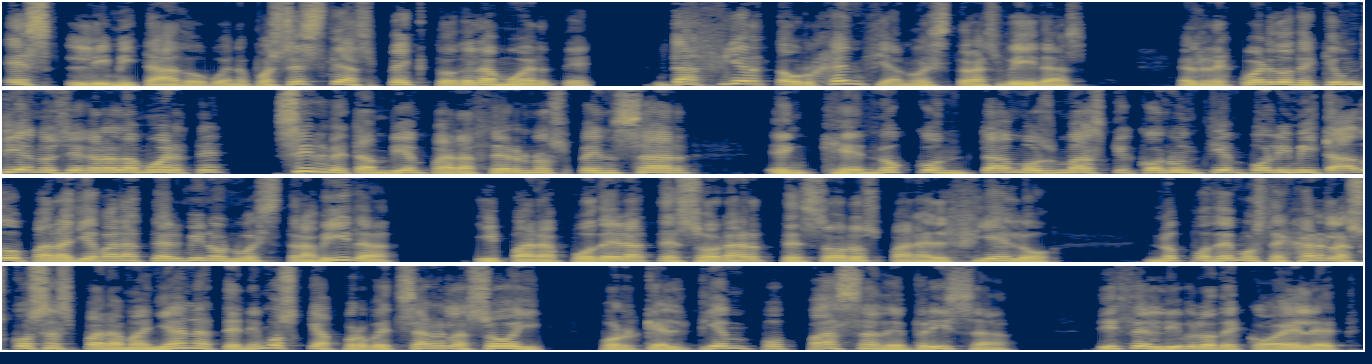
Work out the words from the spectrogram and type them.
es limitado. Bueno, pues este aspecto de la muerte da cierta urgencia a nuestras vidas. El recuerdo de que un día nos llegará la muerte sirve también para hacernos pensar en que no contamos más que con un tiempo limitado para llevar a término nuestra vida y para poder atesorar tesoros para el cielo. No podemos dejar las cosas para mañana, tenemos que aprovecharlas hoy, porque el tiempo pasa deprisa. Dice el libro de Coelet,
